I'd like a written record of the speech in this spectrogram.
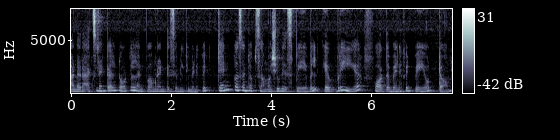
Under accidental, total and permanent disability benefit, 10% of sum assured is payable every year for the benefit payout term.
